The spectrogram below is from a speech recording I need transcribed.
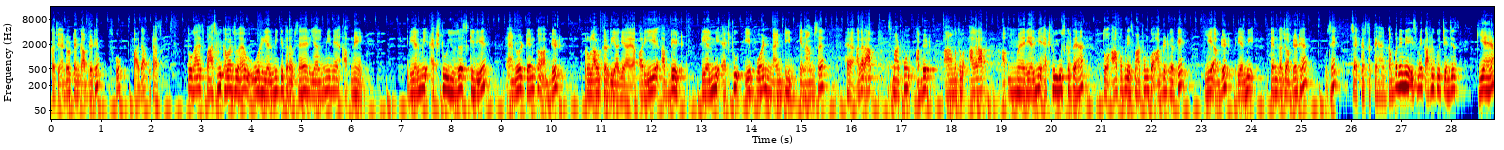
का जो एंड्रॉइड टेन का अपडेट है, उसको फ़ायदा उठा सकते हैं। तो गाइस पांचवी खबर जो है, वो रियलमी की तरफ़ से है। रियलमी ने अपने रियलमी एक्स टू यूज़र्स के लिए एंड्रॉयड टेन का अपडेट रोल आउट कर दिया गया है और ये update Realme X two A point nineteen के नाम से है। अगर आप स्मार्टफ़ोन अपडेट मतलब अगर आप रियलमी एक्स टू यूज़ करते हैं तो आप अपने स्मार्टफ़ोन को अपडेट करके ये अपडेट रियलमी टेन का जो अपडेट है, उसे चेक कर सकते हैं। कंपनी ने इसमें काफ़ी कुछ चेंजेस किए हैं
